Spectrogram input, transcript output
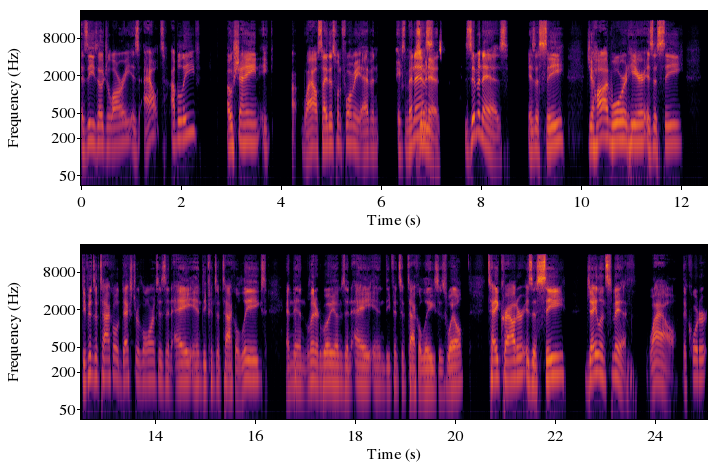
Azeez Ojulari is out, I believe. Oshane, E- uh, wow, say this one for me, Evan. Ximines? Ximines is a C. Jihad Ward here is a C. Defensive tackle Dexter Lawrence is an A in defensive tackle leagues. And then Leonard Williams an A in defensive tackle leagues as well. Tae Crowder is a C. Jaylon Smith, wow, the quarter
